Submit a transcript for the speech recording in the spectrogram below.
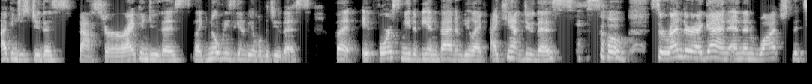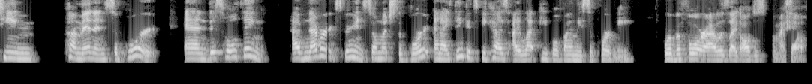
I can just do this faster or I can do this. Like nobody's going to be able to do this. But it forced me to be in bed and be like, I can't do this. So surrender again and then watch the team come in and support. And this whole thing, I've never experienced so much support. And I think it's because I let people finally support me where before I was like, I'll just put myself.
